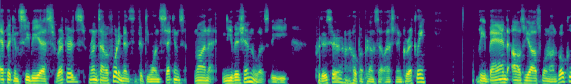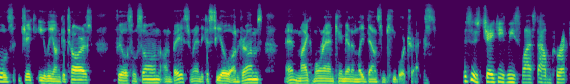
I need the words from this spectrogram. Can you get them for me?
Epic and CBS Records. Runtime of 40 minutes and 51 seconds. Ron Nevison was the producer. I hope I pronounced that last name correctly. The band, Ozzy Osbourne on vocals, Jake Ely on guitars, Phil Soussan on bass, Randy Castillo on drums, and Mike Moran came in and laid down some keyboard tracks. This is J.G. Lee's last album, correct?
